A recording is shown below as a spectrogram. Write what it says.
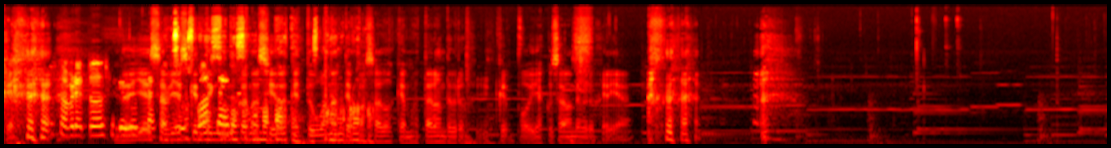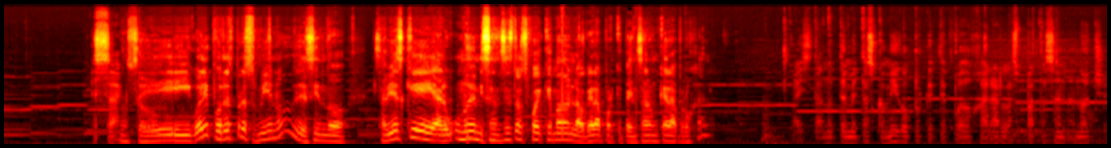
que. Sobre todo si de ¿Sabías que tengo un conocido que tuvo un antepasado que mataron de brujería? Que acusaron de brujería. Exacto. No sé, igual y podrías presumir, ¿no? Diciendo, ¿sabías que uno de mis ancestros fue quemado en la hoguera porque pensaron que era bruja? Ahí está, no te metas conmigo porque te puedo jalar las patas en la noche.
